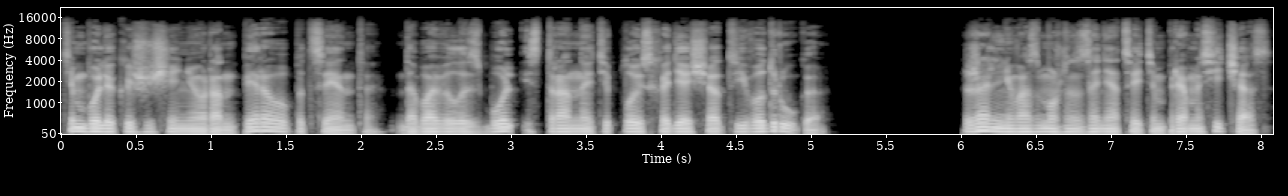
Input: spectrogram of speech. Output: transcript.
Тем более к ощущению ран первого пациента добавилась боль и странное тепло, исходящее от его друга. Жаль, невозможно заняться этим прямо сейчас.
